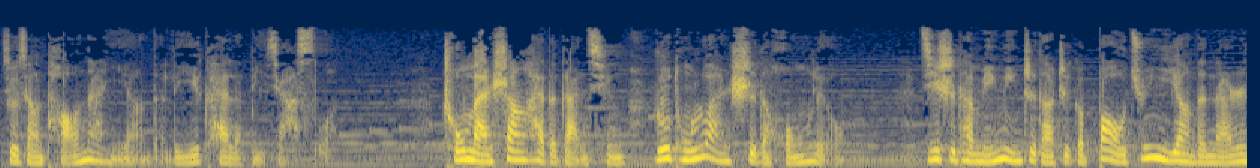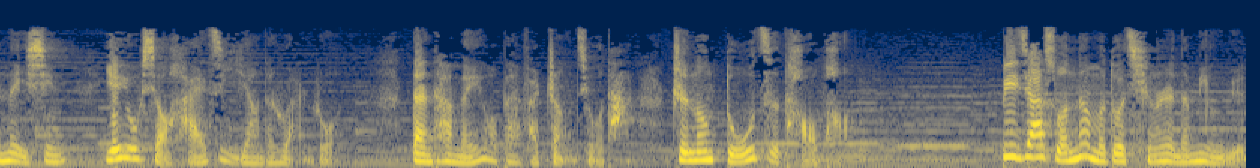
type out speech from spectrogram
就像逃难一样的离开了毕加索，充满伤害的感情如同乱世的洪流。即使他明明知道这个暴君一样的男人内心也有小孩子一样的软弱。但他没有办法拯救他，只能独自逃跑。毕加索那么多情人的命运，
